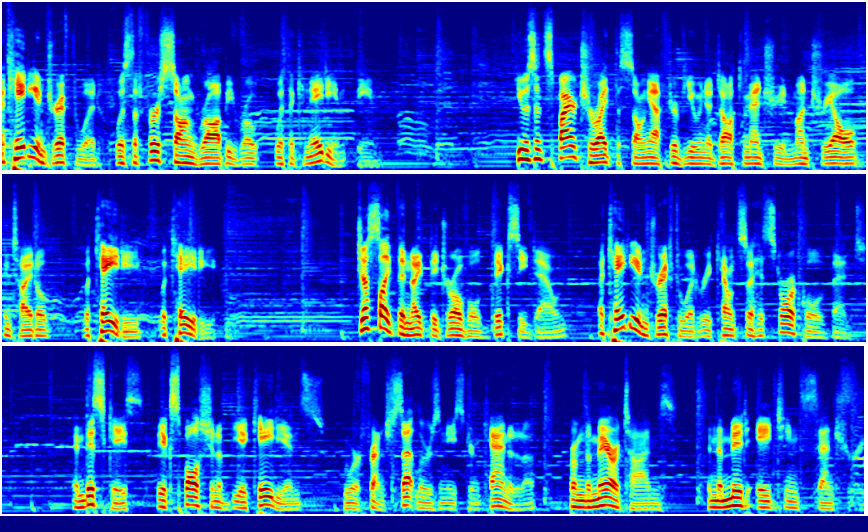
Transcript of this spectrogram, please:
Acadian Driftwood was the first song Robbie wrote with a Canadian theme. He was inspired to write the song after viewing a documentary in Montreal entitled L'Acadie, l'Acadie. Just like the night they drove old Dixie down, Acadian Driftwood recounts a historical event. In this case, the expulsion of the Acadians, who were French settlers in eastern Canada, from the Maritimes in the mid 18th century.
